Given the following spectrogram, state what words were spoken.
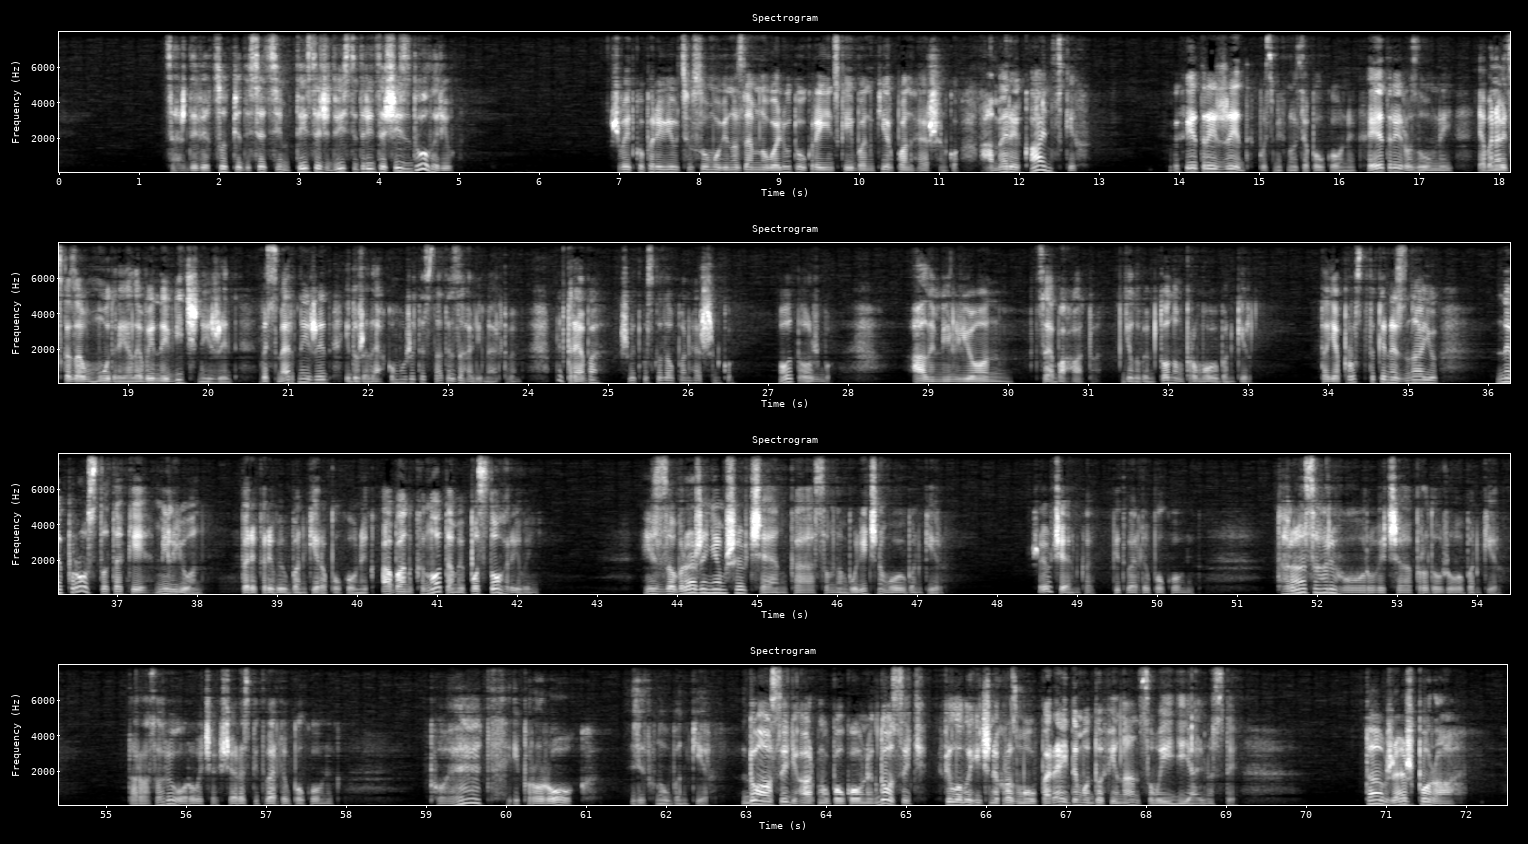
Це ж 957 тисяч 236 доларів. Швидко перевів цю суму в іноземну валюту український банкір пан Гершенко. Американських. Хитрий жид, посміхнувся полковник. Хитрий, розумний. Я би навіть сказав мудрий, але ви не вічний жид, ви смертний жид і дуже легко можете стати взагалі мертвим. Не треба, швидко сказав пан Гершенко. Отож бо. Але мільйон це багато, діловим тоном промовив банкір. Та я просто таки не знаю, не просто таки мільйон, перекривив банкіра полковник, а банкнотами по сто гривень. Із зображенням Шевченка, сомнамбулічно мовив банкір. Шевченка, підтвердив полковник. Тараса Григоровича, продовжував банкір. Тараса Григоровича, ще раз підтвердив полковник. Поет і пророк, зітхнув банкір. Досить, гаркнув полковник, досить філологічних розмов. Перейдемо до фінансової діяльності. Та вже ж пора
